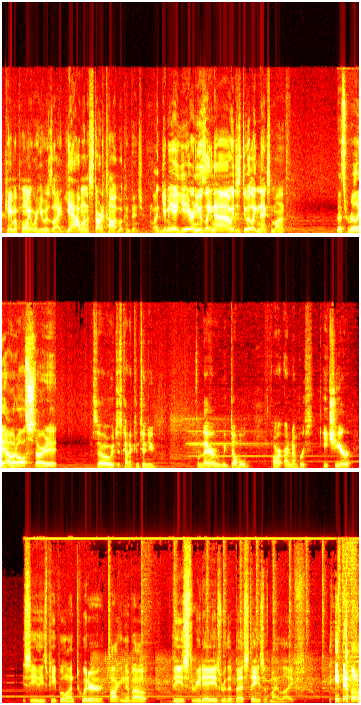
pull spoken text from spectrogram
came a point where he was like, yeah, I want to start a comic book convention. Like, give me a year. And he was like, nah, we just do it like next month. That's really how it all started. So it just kind of continued from there. We doubled our, our numbers each year. You see these people on Twitter talking about these three days were the best days of my life. You know,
